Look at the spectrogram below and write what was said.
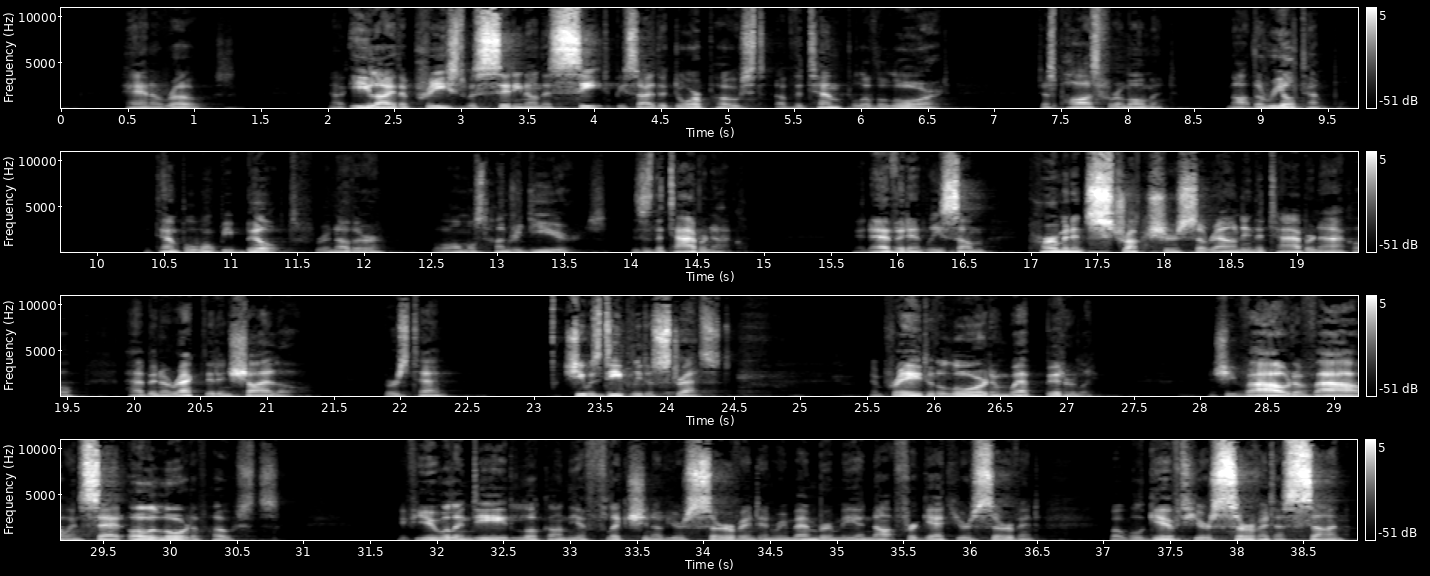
Hannah rose. Now, Eli the priest was sitting on the seat beside the doorpost of the temple of the Lord. Just pause for a moment. Not the real temple. The temple won't be built for another well, almost 100 years. This is the tabernacle. And evidently, some permanent structure surrounding the tabernacle had been erected in Shiloh. Verse 10. She was deeply distressed and prayed to the Lord and wept bitterly. And she vowed a vow and said, O Lord of hosts, if you will indeed look on the affliction of your servant and remember me and not forget your servant, but will give to your servant a son,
